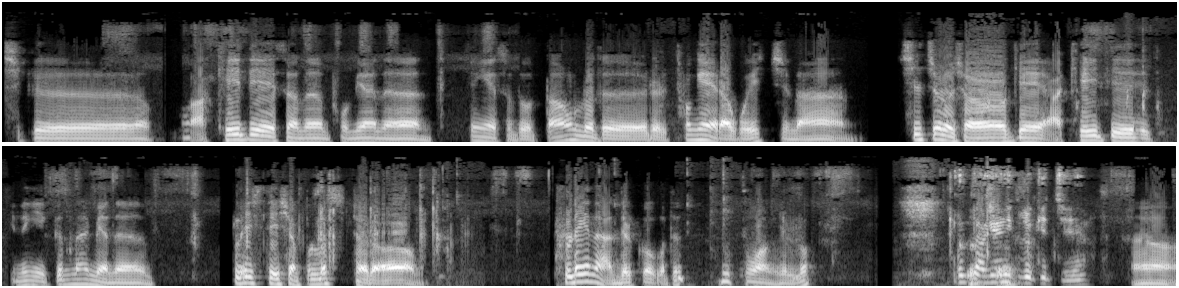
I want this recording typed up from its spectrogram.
지금 뭐 아케이드에서는 보면은 특징에서도 다운로드를 통해라고 했지만 실제로 저게 아케이드 기능이 끝나면은 플레이스테이션 플러스처럼 플레이는 안 될 거거든 높은 확률로 그렇죠. 당연히 그렇겠지. 어,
